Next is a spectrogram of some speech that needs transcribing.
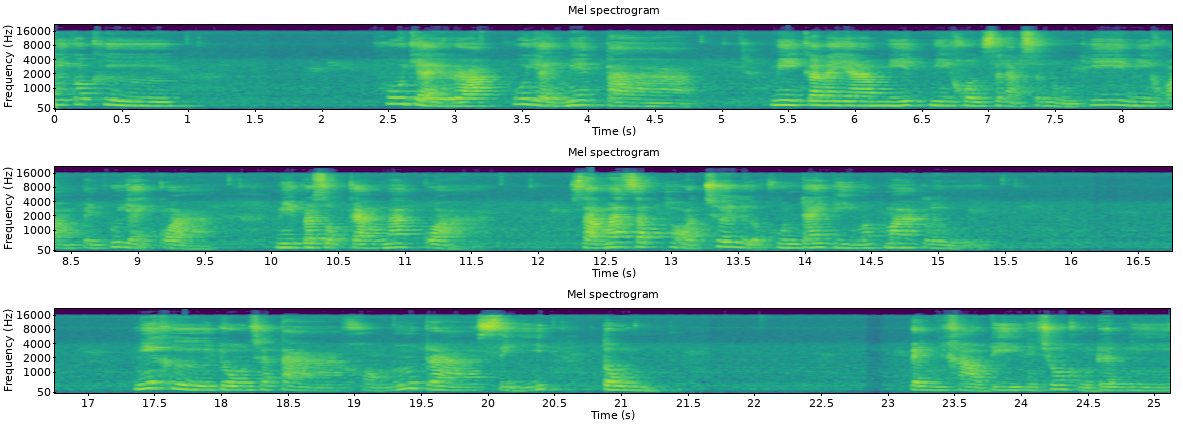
นี้ก็คือ ผู้ใหญ่รัก ผู้ใหญ่เมตตา มีกัลยาณมิตร มีคนสนับสนุนที่มีความเป็นผู้ใหญ่กว่า มีประสบการณ์มากกว่า สามารถซัพพอร์ตช่วยเหลือคุณได้ดีมาก ๆ เลย นี่คือดวงชะตาของราศีตุลเป็นข่าวดีในช่วงของเดือนนี้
